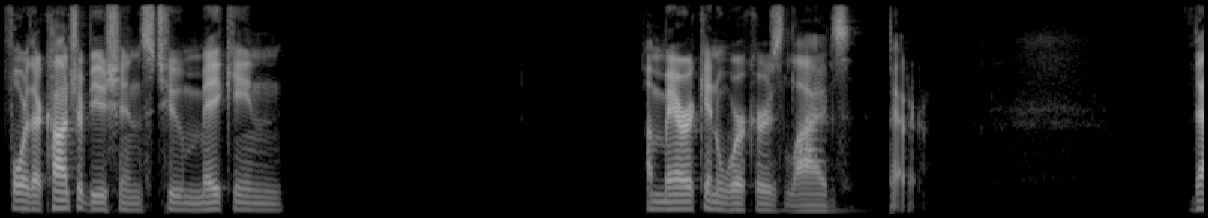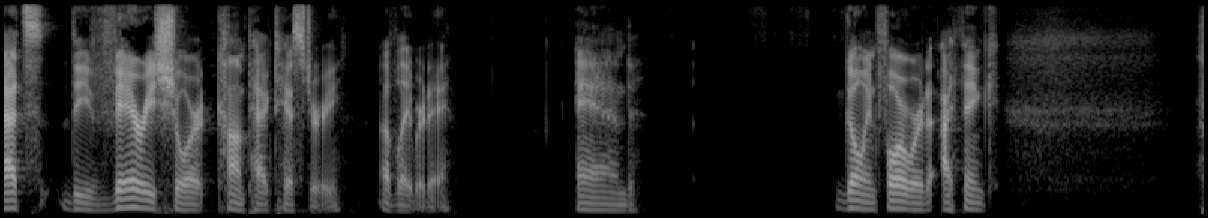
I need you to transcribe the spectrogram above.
for their contributions to making American workers' lives better. That's the very short, compact history of Labor Day. And going forward, I think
